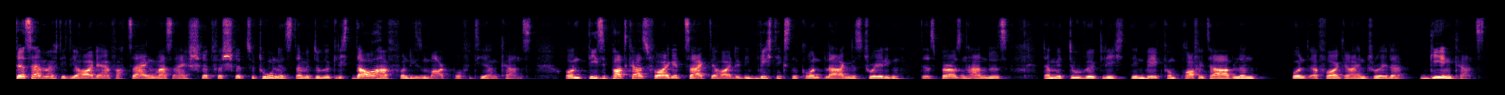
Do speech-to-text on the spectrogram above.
deshalb möchte ich dir heute einfach zeigen, was eigentlich Schritt für Schritt zu tun ist, damit du wirklich dauerhaft von diesem Markt profitieren kannst. Und diese Podcast-Folge zeigt dir heute die wichtigsten Grundlagen des Trading, des Börsenhandels, damit du wirklich den Weg vom profitablen und erfolgreichen Trader gehen kannst.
